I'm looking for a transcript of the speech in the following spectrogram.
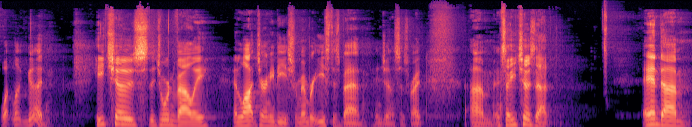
What looked good? He chose the Jordan Valley and Lot journeyed east. Remember, east is bad in Genesis, right? Um, and so he chose that. And, um,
